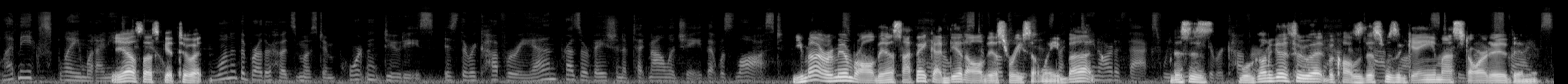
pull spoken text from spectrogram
Let me explain what I need Yes, to let's do. get to it. One of the Brotherhood's most important duties is the recovery and preservation of technology that was lost. You might remember all this. I think I did all this recently, but contain artifacts we this is we're going to go through it because this was a game I studied by the started and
